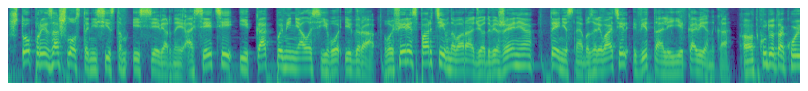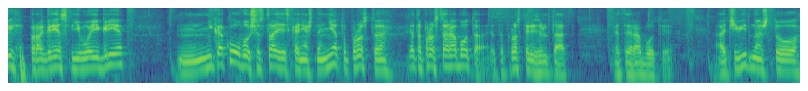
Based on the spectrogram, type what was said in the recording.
Что произошло с теннисистом из Северной Осетии и как поменялась его игра? В эфире спортивного радиодвижения теннисный обозреватель Виталий Яковенко. Откуда такой прогресс в его игре? Никакого волшебства здесь, конечно, нету. Просто, это просто работа. Это просто результат этой работы. Очевидно, что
